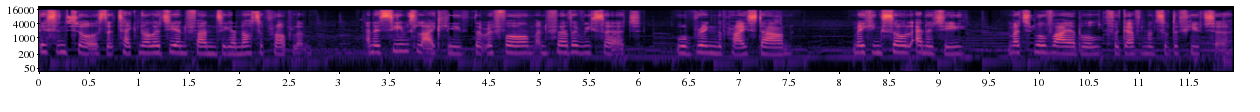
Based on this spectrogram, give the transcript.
This ensures that technology and funding are not a problem, and it seems likely that reform and further research will bring the price down, making solar energy much more viable for governments of the future.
